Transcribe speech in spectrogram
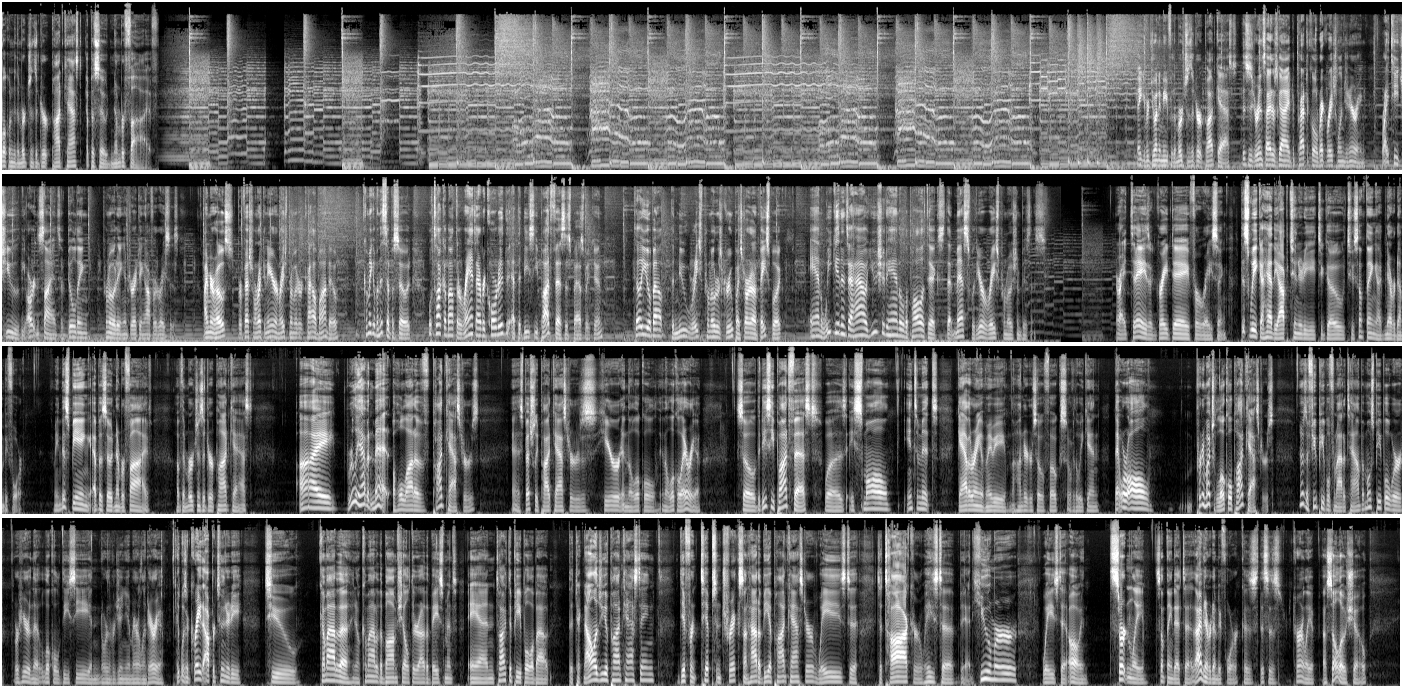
Welcome to the Merchants of Dirt podcast, episode number five. Thank you for joining me for the Merchants of Dirt podcast. This is your insider's guide to practical recreational engineering, where I teach you the art and science of building, promoting, and directing off road races. I'm your host, professional reckoneer and race promoter Kyle Bondo. Coming up in this episode, we'll talk about the rant I recorded at the DC Podfest this past weekend, tell you about the new race promoters group I started on Facebook, and we get into how you should handle the politics that mess with your race promotion business. All right, today is a great day for racing. This week I had the opportunity to go to something I've never done before. I mean, this being episode number five of the Merchants of Dirt podcast, I really haven't met a whole lot of podcasters, especially podcasters here in the local in the local area. So the DC Podfest was a small, intimate gathering of maybe hundred or so folks over the weekend that were all pretty much local podcasters. There was a few people from out of town, but most people were, were here in the local DC and Northern Virginia, Maryland area. It was a great opportunity to come out of the you know come out of the bomb shelter, out of the basement, and talk to people about the technology of podcasting, different tips and tricks on how to be a podcaster, ways to to talk or ways to add humor, ways to oh, and certainly something that uh, I've never done before because this is currently a, a, solo show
